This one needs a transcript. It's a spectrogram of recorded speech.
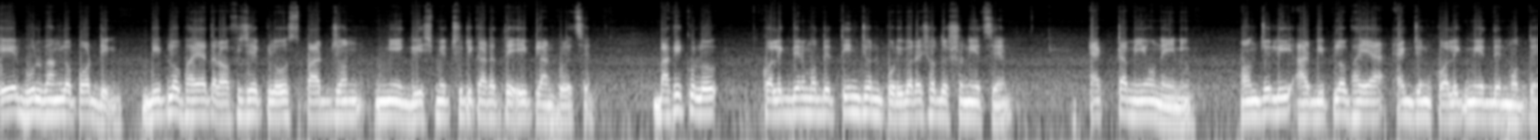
এর ভুল ভাঙলো পরদিন। বিপ্লব ভাইয়া তার অফিসের ক্লোজ পাঁচজন নিয়ে গ্রীষ্মের ছুটি কাটাতে এই প্ল্যান করেছে। বাকিগুলো কলিগদের মধ্যে তিনজন পরিবারের সদস্য নিয়েছে। একটা মেয়েও নেয়নি। অঞ্জলি আর বিপ্লব ভাইয়া একজন কলিগ মেয়েদের মধ্যে।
